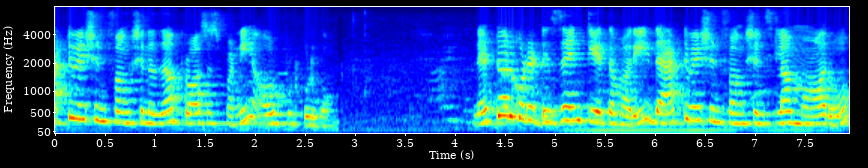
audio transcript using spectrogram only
ஆக்டிவேஷன் ஃபங்க்ஷனை தான் ப்ராசஸ் பண்ணி அவுட்புட் கொடுக்கும். நெட்ஒர்க்கோட டிசைனுக்கு ஏற்ற மாதிரி இந்த ஆக்டிவேஷன் ஃபங்க்ஷன்ஸ்லாம் மாறும்.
